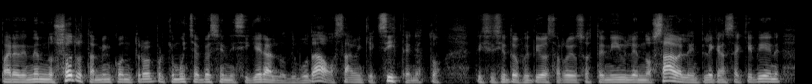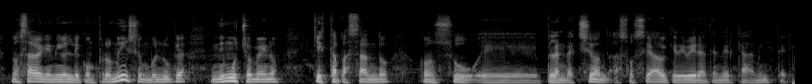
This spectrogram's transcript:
para tener nosotros también control, porque muchas veces ni siquiera los diputados saben que existen estos 17 objetivos de desarrollo sostenible, no saben la implicancia que tiene, no saben qué nivel de compromiso involucra, ni mucho menos qué está pasando con su eh, plan de acción asociado que deberá tener cada ministerio.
